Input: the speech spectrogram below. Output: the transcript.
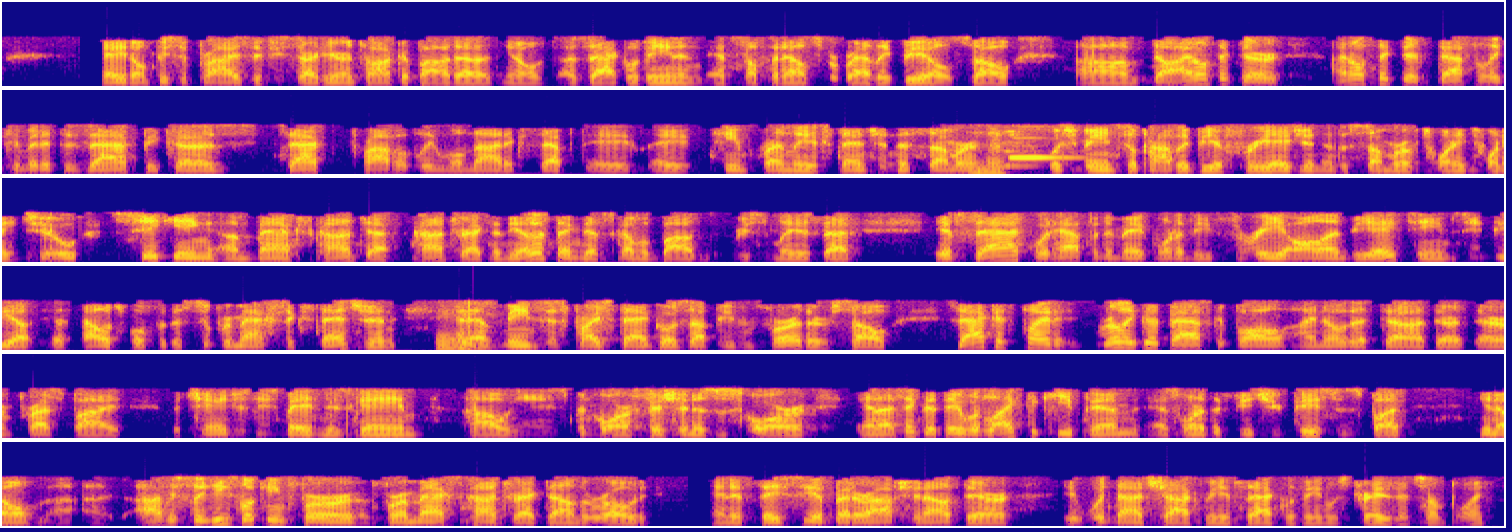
hey, don't be surprised if you start hearing talk about uh, you know a Zach LaVine and, and something else for Bradley Beal. So um, no, I don't think they're I don't think they're definitely committed to Zach because Zach probably will not accept a, a team friendly extension this summer, mm-hmm. which means he'll probably be a free agent in the summer of 2022 seeking a max contact, contract. And the other thing that's come about recently is that if Zach would happen to make one of the three All NBA teams, he'd be eligible for the Supermax extension, mm-hmm. and that means his price tag goes up even further. So Zach has played really good basketball. I know that uh, they're they're impressed by the changes he's made in his game, how he's been more efficient as a scorer, and I think that they would like to keep him as one of the featured pieces. But you know, uh, obviously he's looking for for a max contract down the road, and if they see a better option out there it would not shock me if Zach LaVine was traded at some point.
